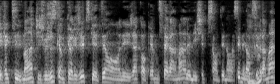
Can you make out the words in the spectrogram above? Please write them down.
Effectivement, puis je veux juste comme corriger parce que tu on, les gens comprennent différemment les chiffres qui sont énoncés, mais donc c'est mhm. vraiment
